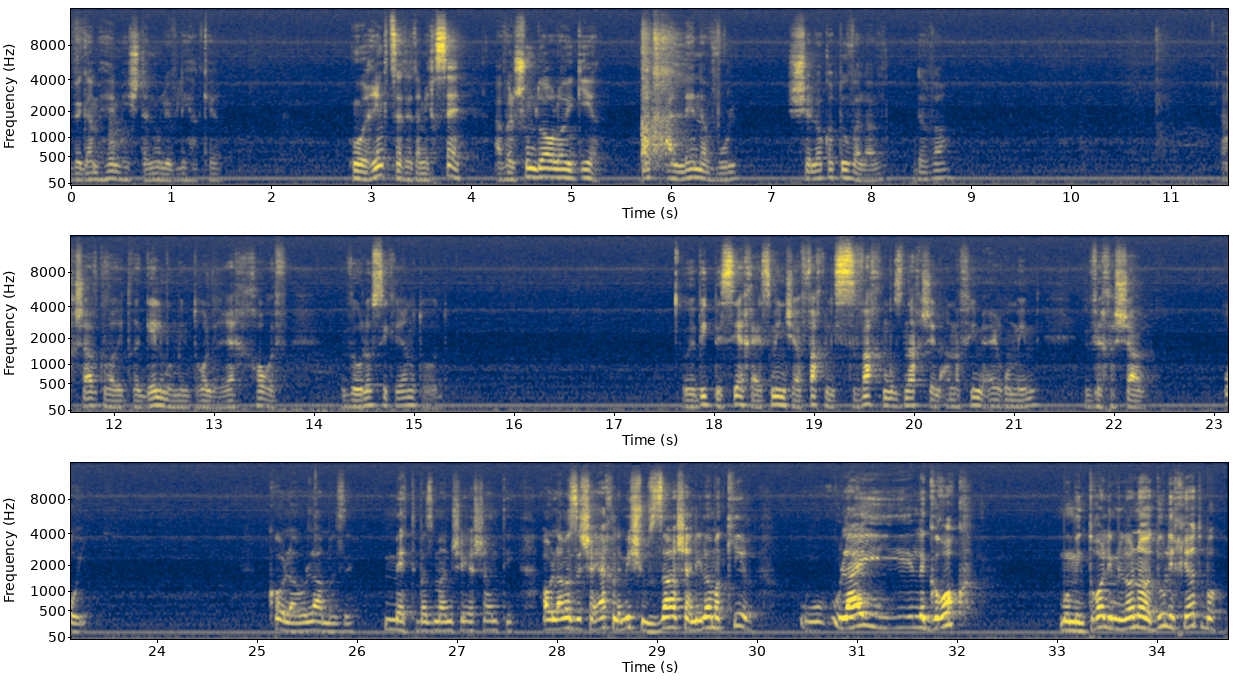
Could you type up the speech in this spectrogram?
וגם הם השתנו לבלי הכר. הוא הרים קצת את המכסה, אבל שום דואר לא הגיע, רק עלה נבול שלא כתוב עליו דבר. עכשיו כבר התרגל מומינטרול לריח החורף, והוא לא סקרן אותו עוד. הוא הביט בשיח היסמין שהפך לסבך מוזנח של ענפים עירומים, וחשב, אוי, כל העולם הזה מת בזמן שישנתי. העולם הזה שייך למישהו זר שאני לא מכיר. אולי לגרוק. מומינטרולים לא נועדו לחיות בו.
